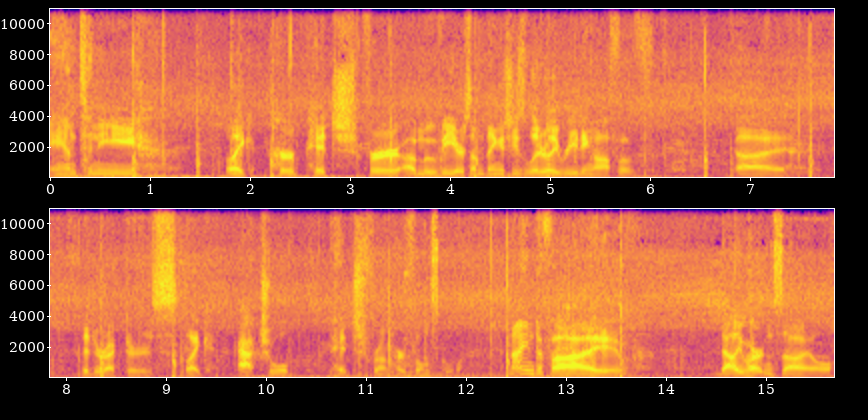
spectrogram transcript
Anthony like her pitch for a movie or something, and she's literally reading off of uh, the director's like actual pitch from her film school. Nine to five, Dolly Parton style.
